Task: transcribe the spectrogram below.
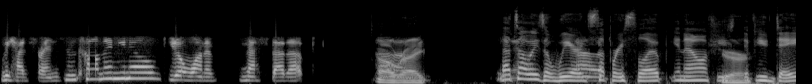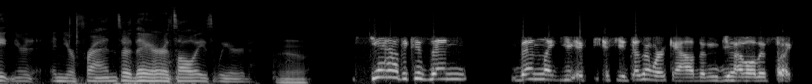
we had friends in common. You know, you don't want to mess that up. All Um, right. That's Yeah. always a weird Uh, slippery slope, you know. If you Sure. if you date and your and your friends are there, it's always weird. Yeah. Yeah, because then then like you, if if it doesn't work out, then you have all this like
